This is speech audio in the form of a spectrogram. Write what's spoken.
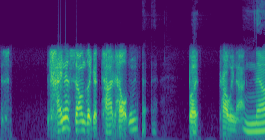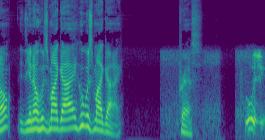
this kind of sounds like a Todd Helton, but probably not. No. Do you know who's my guy? Who was my guy? Chris. Who was you?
